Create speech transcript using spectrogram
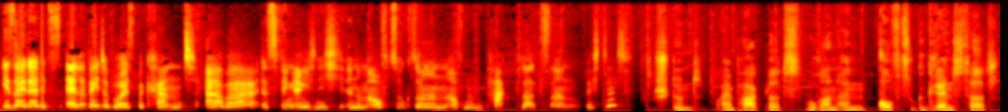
Ihr seid als Elevator Boys bekannt, aber es fing eigentlich nicht in einem Aufzug, sondern auf einem Parkplatz an, richtig? Stimmt. Ein Parkplatz, woran ein Aufzug gegrenzt hat.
